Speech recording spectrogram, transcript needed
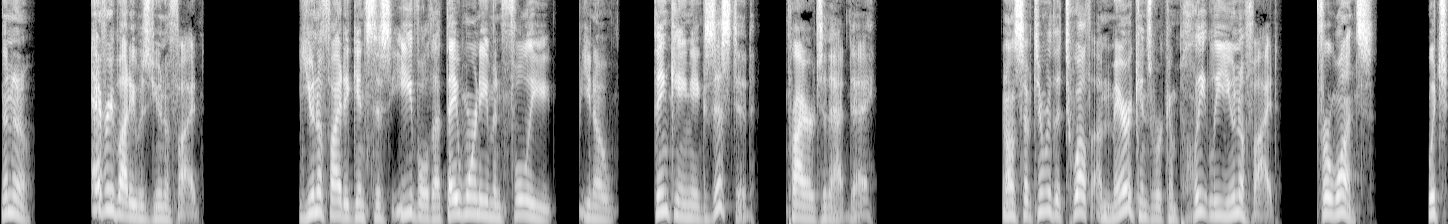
No, no, no. Everybody was unified, unified against this evil that they weren't even fully, you know, thinking existed prior to that day. And on September the 12th, Americans were completely unified for once, which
